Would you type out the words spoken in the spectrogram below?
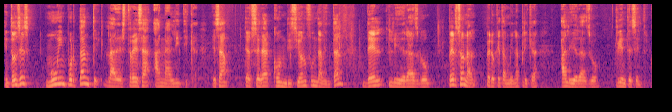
Entonces, muy importante la destreza analítica, esa tercera condición fundamental del liderazgo personal, pero que también aplica al liderazgo cliente céntrico.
